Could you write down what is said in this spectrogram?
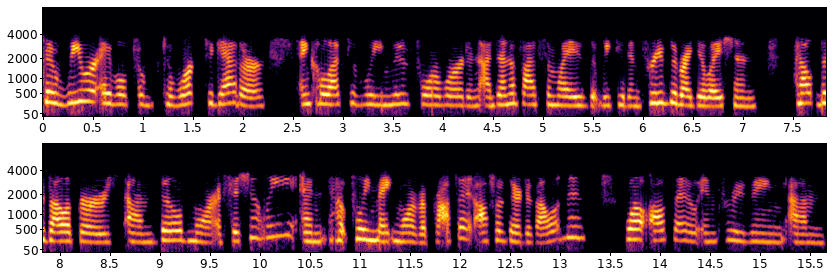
So we were able to, to work together and collectively move forward and identify some ways that we could improve the regulations, help developers um, build more efficiently, and hopefully make more of a profit off of their developments, while also improving. Um,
